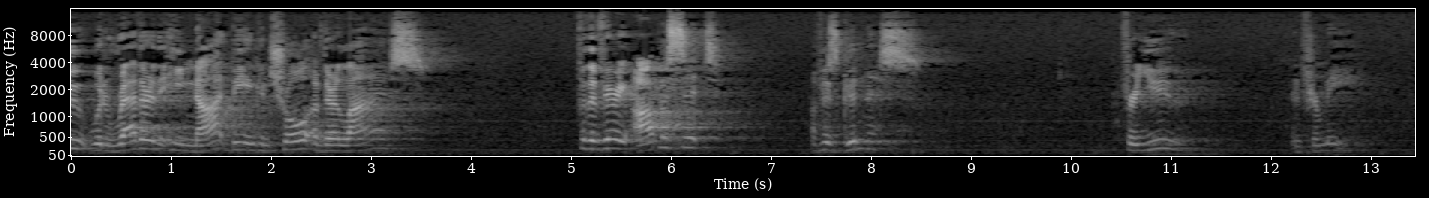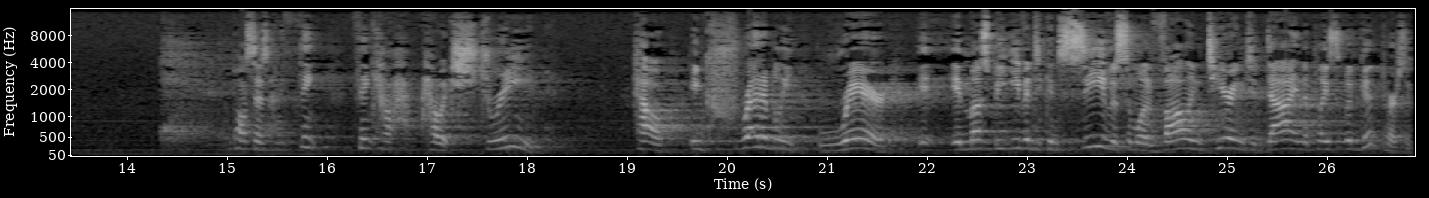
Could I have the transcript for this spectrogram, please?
who would rather that he not be in control of their lives? For the very opposite of his goodness? For you and for me. Paul says, I mean, think, think how, how extreme how incredibly rare it, it, must be even to conceive of someone volunteering to die in the place of a good person,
